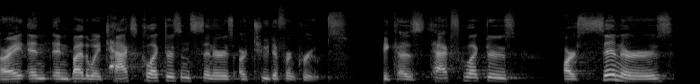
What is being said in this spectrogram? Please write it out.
All right? And, and by the way, tax collectors and sinners are two different groups because tax collectors are sinners,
